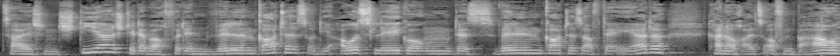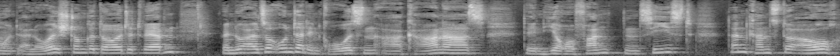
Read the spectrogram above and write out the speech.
Zeichen Stier, steht aber auch für den Willen Gottes und die Auslegung des Willen Gottes auf der Erde, kann auch als Offenbarung und Erleuchtung gedeutet werden. Wenn du also unter den großen Arkanas den Hierophanten siehst, dann kannst du auch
